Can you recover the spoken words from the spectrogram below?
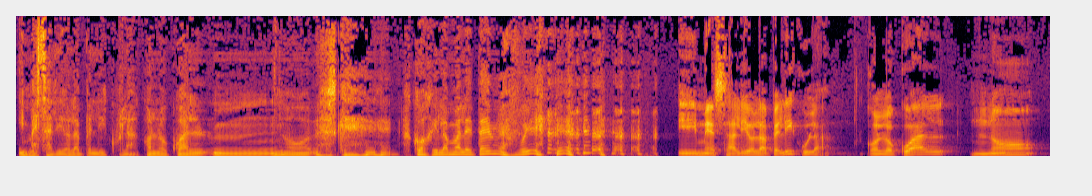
y me salió la película, con lo cual mm, no es que cogí la maleta y me fui. y me salió la película, con lo cual no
